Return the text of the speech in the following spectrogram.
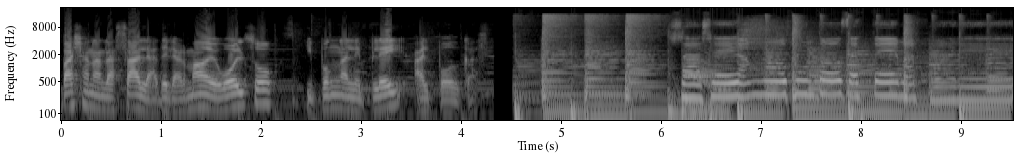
vayan a la sala del armado de bolso y pónganle play al podcast. Ya llegamos juntos a este majaré,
